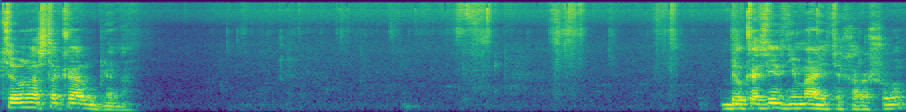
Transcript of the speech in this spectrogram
Це у нас така рублена. Белказин знімається хорошо.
